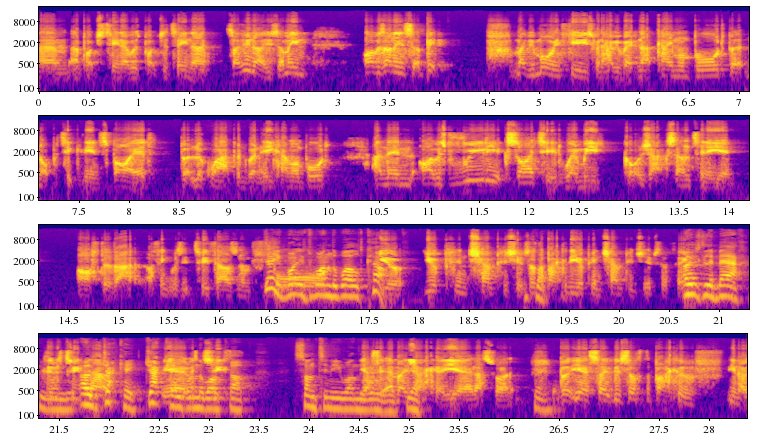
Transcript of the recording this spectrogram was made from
Um, and Pochettino was Pochettino. So who knows? I mean, I was unin- a bit, maybe more enthused when Harry Redknapp came on board, but not particularly inspired. But look what happened when he came on board. And then I was really excited when we got Jacques Santini in after that, I think was it 2004. Yeah, he won the World Cup. Euro- European Championships, on the back of the European Championships, I think. Oh, it was Le Maire who won the, 2000. Oh, Jacquet. Jacquet Yeah, won the World two- Cup. Santini won the Yes, World Cup. Yeah. Jacquet, yeah, that's right. Yeah. But yeah, so it was off the back of, you know,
